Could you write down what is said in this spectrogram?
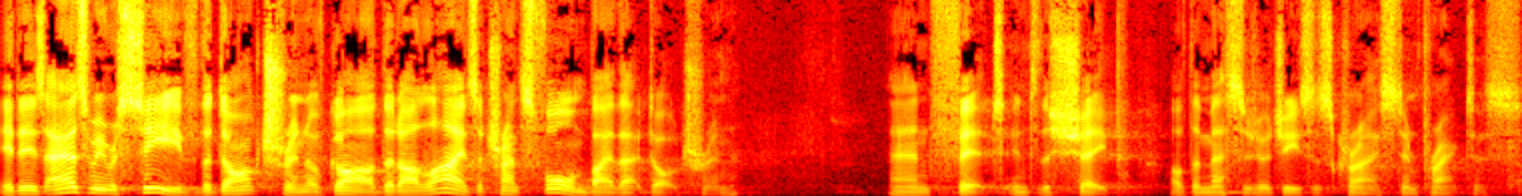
It is as we receive the doctrine of God that our lives are transformed by that doctrine and fit into the shape of the message of Jesus Christ in practice.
